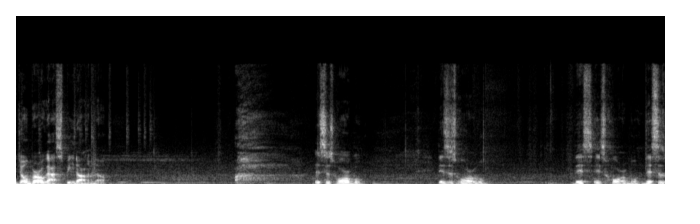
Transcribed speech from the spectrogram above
Joe Burrow got speed on him, though. this is horrible. This is horrible. This is horrible. This is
